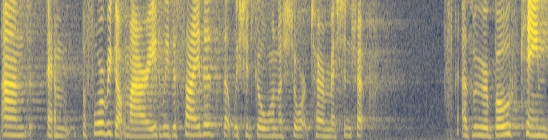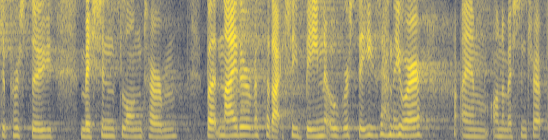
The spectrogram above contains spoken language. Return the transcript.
and um, before we got married, we decided that we should go on a short term mission trip, as we were both keen to pursue missions long term, but neither of us had actually been overseas anywhere um, on a mission trip.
